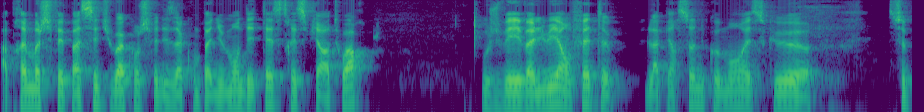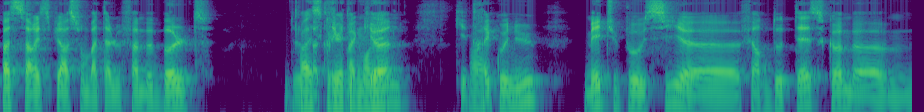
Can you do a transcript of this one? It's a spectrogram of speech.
Après, moi, je fais passer, tu vois, quand je fais des accompagnements, des tests respiratoires où je vais évaluer en fait la personne comment est-ce que euh, se passe sa respiration. Bah, t'as le fameux Bolt de Patrick McKeown qui est très connu, mais tu peux aussi euh, faire d'autres tests comme euh,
